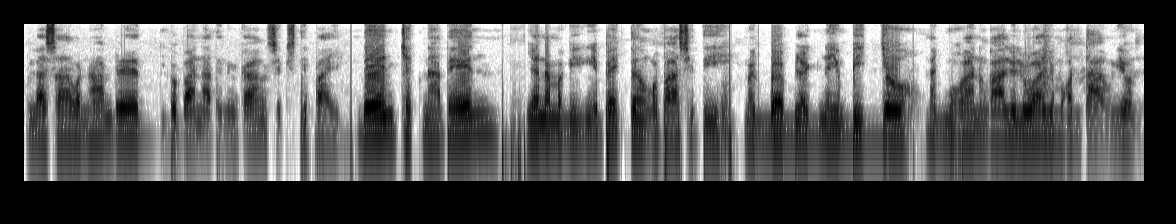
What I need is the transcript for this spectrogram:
Mula sa 100, ibaba natin hanggang 65. Then check natin. Yan ang magiging epekto ng opacity. Magbablurred na yung video. Nagmukha ng kaluluwa yung mukhang taong yun.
